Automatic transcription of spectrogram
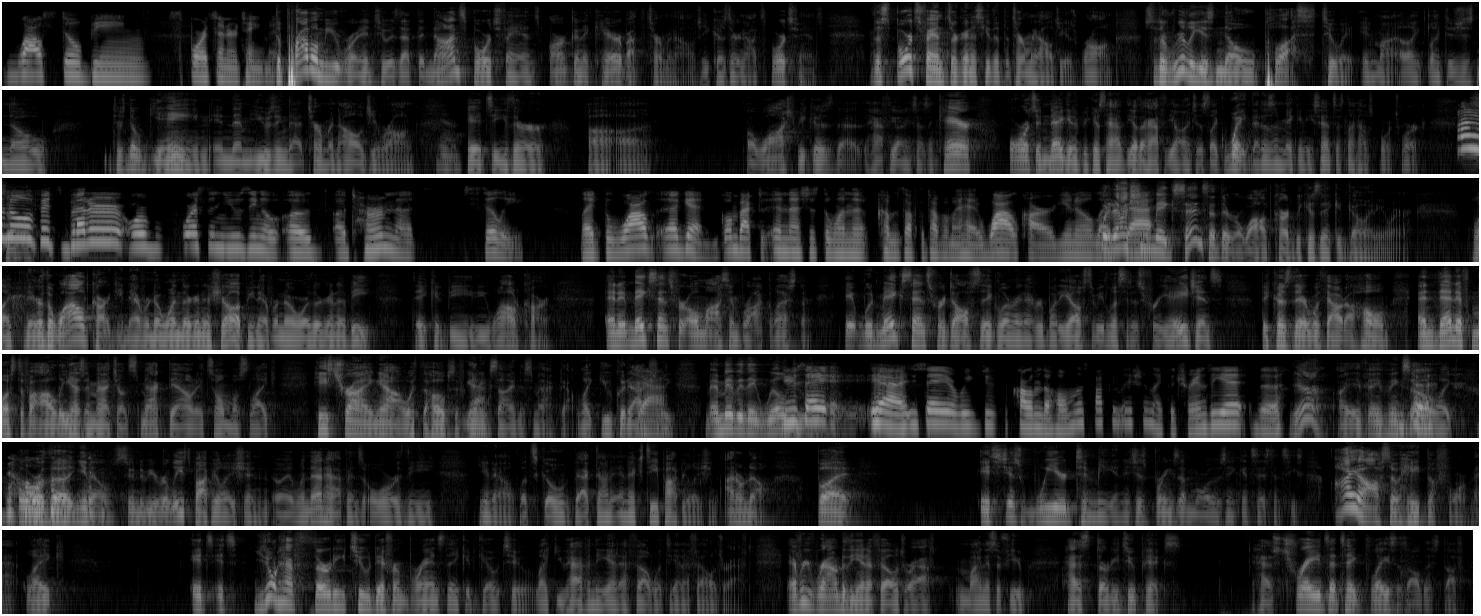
while still being sports entertainment. The problem you run into is that the non-sports fans aren't going to care about the terminology because they're not sports fans. The sports fans are going to see that the terminology is wrong. So there really is no plus to it in my like like there's just no there's no gain in them using that terminology wrong. Yeah. It's either uh, uh, a wash because the, half the audience doesn't care, or it's a negative because half the other half of the audience is like, wait, that doesn't make any sense. That's not how sports work. I don't know if it's better or worse than using a, a, a term that's silly. Like the wild, again, going back to, and that's just the one that comes off the top of my head. Wild card, you know, like but it actually that. makes sense that they're a wild card because they could go anywhere. Like they're the wild card. You never know when they're going to show up. You never know where they're going to be. They could be the wild card. And it makes sense for Omos and Brock Lesnar. It would make sense for Dolph Ziggler and everybody else to be listed as free agents because they're without a home. And then if Mustafa Ali has a match on SmackDown, it's almost like he's trying out with the hopes of getting Yeah. signed to SmackDown. Like you could actually, and maybe they will you say, that. yeah, you say, or we do call them the homeless population, like the transient, the Yeah, I, I think so. The- Like, the or the you know soon to be released population uh, when that happens, or the you know let's go back down to NXT population. I don't know, but it's just weird to me, and it just brings up more of those inconsistencies. I also hate the format. Like, it's it's you don't have 32 different brands they could go to like you have in the NFL with the NFL draft. Every round of the NFL draft, minus a few, has 32 picks has trades that take place, has all this stuff.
